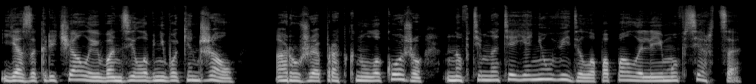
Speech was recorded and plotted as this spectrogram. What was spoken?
Я закричала и вонзила в него кинжал. Оружие проткнуло кожу, но в темноте я не увидела, попало ли ему в сердце.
